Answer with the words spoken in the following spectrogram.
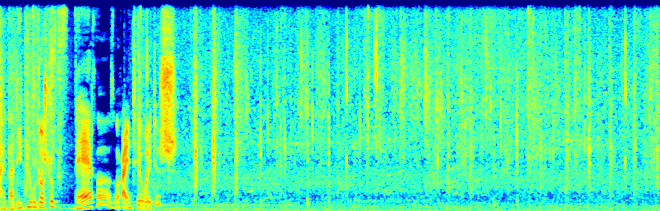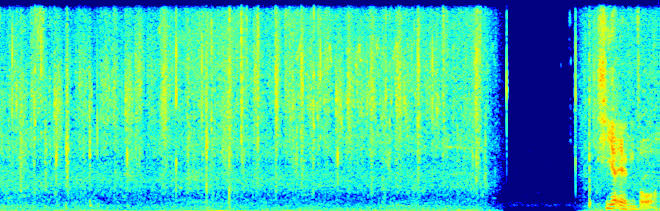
ein Banditenunterschlupf wäre, so rein theoretisch. Hier irgendwo.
